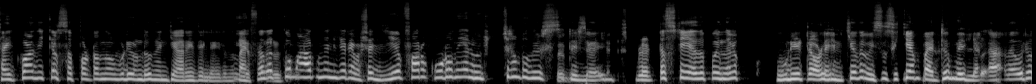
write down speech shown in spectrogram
സൈക്കോളജിക്കൽ സപ്പോർട്ട് ഒന്നും ഇവിടെ ഉണ്ടെന്ന് എനിക്ക് അറിയത്തില്ലായിരുന്നു. അതൊക്കെ മാറുമെന്ന് എനിക്കറിയാം. പക്ഷെ ജി എഫ് ആർ കൂടുമെന്ന് ഞാൻ ഒരിക്കലും പ്രതീക്ഷിച്ചിട്ടില്ല. ബ്ലഡ് ടെസ്റ്റ് ചെയ്തപ്പോൾ ഇന്നലെ കൂടിയിട്ടുള്ള. എനിക്കത് വിശ്വസിക്കാൻ പറ്റുന്നില്ല. ഒരു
